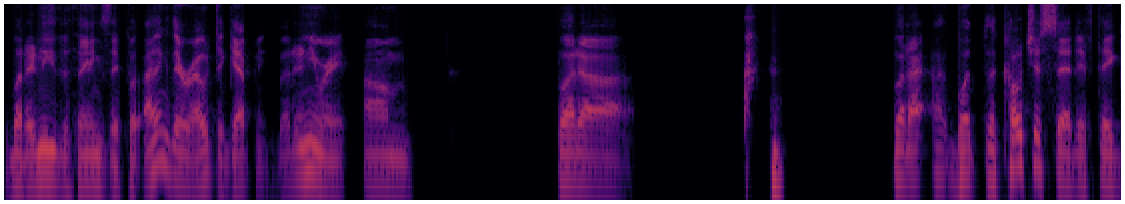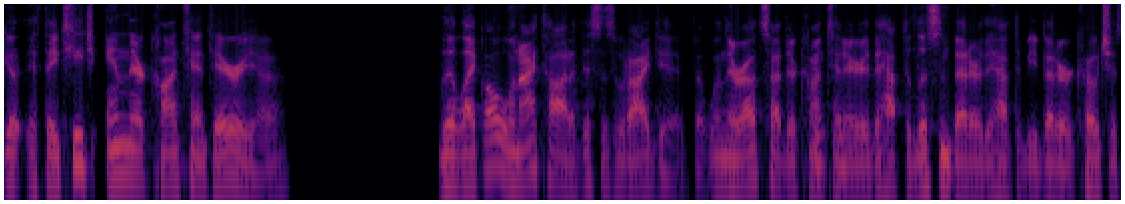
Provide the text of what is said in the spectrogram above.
but any of the things they put, I think they're out to get me. But at any rate, um, but uh, but I but the coaches said if they go if they teach in their content area, they're like, oh, when I taught it, this is what I did. But when they're outside their content mm-hmm. area, they have to listen better. They have to be better coaches.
